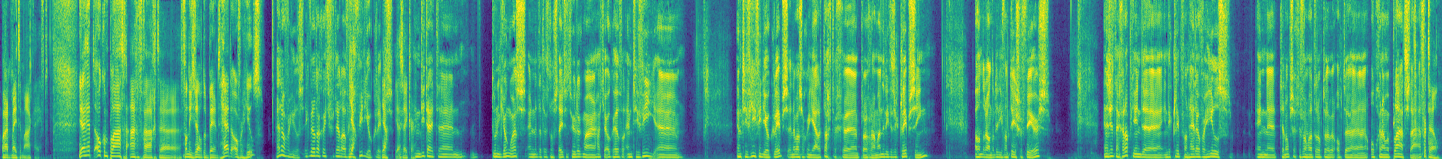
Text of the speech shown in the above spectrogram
waar het mee te maken heeft. Jij hebt ook een plaat aangevraagd uh, van diezelfde band, Head Over Heels. Head Over Heels. Ik wilde ook iets vertellen over ja. de videoclips. Ja, ja, zeker. In die tijd, uh, toen ik jong was, en dat is nog steeds natuurlijk, maar had je ook heel veel MTV, uh, MTV videoclips. En er was ook een jaren tachtig programma en daar lieten ze clips zien. Onder andere die van Tears for Fears. En er zit een grapje in de, in de clip van Head Over Heels. En ten opzichte van wat er op de, op de opgenomen plaat staat. Vertel.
